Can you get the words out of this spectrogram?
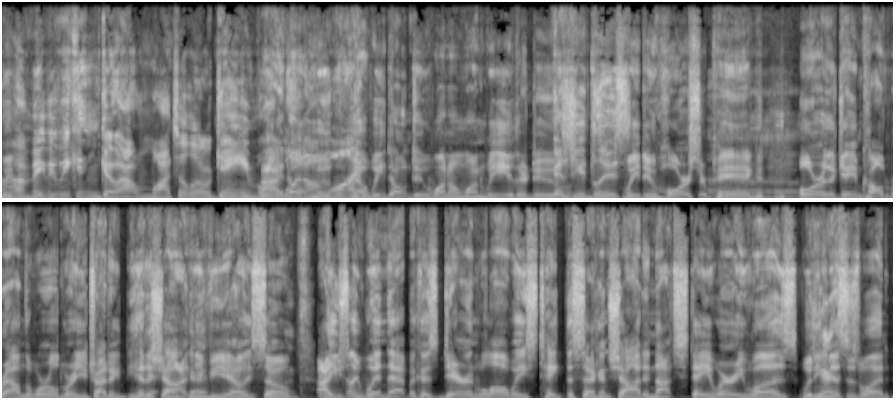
we- Huh, maybe we can go out and watch a little game, a I little don't one on move- one. No, we don't do one on one. We either do 'Cause you'd lose. We do horse or pig, Uh-huh. or the game called Round the World, where you try to hit a shot and you, you know. So I usually win that because Darren will always take the second shot and not stay where he was when Sure. he misses one.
